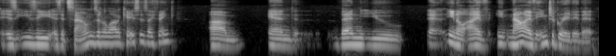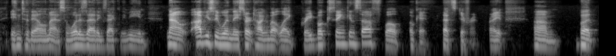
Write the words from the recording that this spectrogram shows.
as easy as it sounds in a lot of cases, I think. Um, and then you, uh, you know, I've now I've integrated it into the LMS. And what does that exactly mean? Now, obviously, when they start talking about like gradebook sync and stuff, well, okay, that's different, right? Um, but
